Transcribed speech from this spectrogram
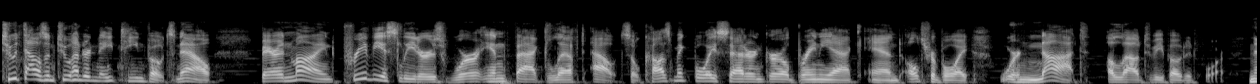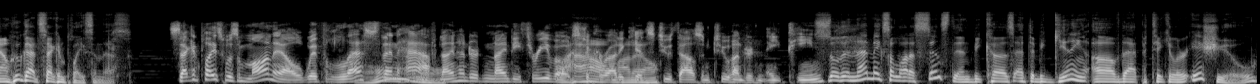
2,218 votes. Now, bear in mind, previous leaders were in fact left out. So Cosmic Boy, Saturn Girl, Brainiac, and Ultra Boy were not allowed to be voted for. Now, who got second place in this? Second place was Mon-El with less than Oh. half, 993 votes to Wow, Karate Kid's Mon-El. 2,218. So then that makes a lot of sense then, because at the beginning of that particular issue,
